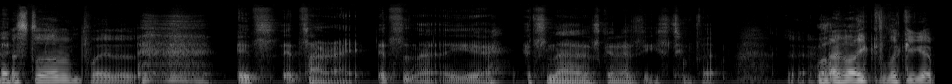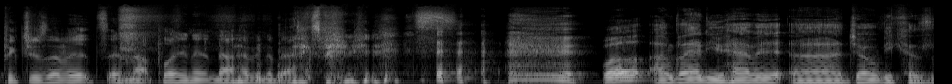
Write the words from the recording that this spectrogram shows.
I still haven't played it. it's it's all right. It's not yeah, it's not as good as these two, but Yeah. Well- I like looking at pictures of it and not playing it, and not having a bad experience. well, I'm glad you have it, uh, Joe, because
